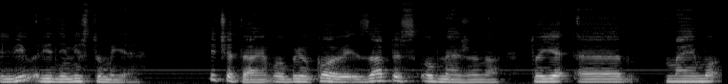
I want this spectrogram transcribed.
Львів рідне місто моє. І читаємо обліковий запис обмежено. То є, е, маємо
